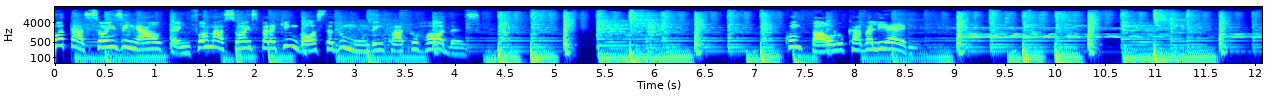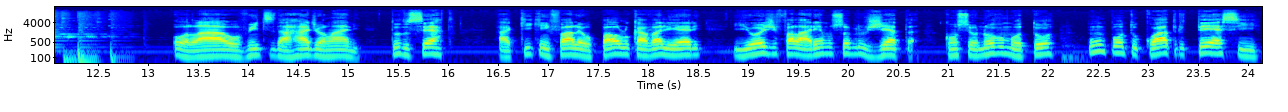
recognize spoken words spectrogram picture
Rotações em Alta. Informações para quem gosta do mundo em quatro rodas. Com Paulo Cavalieri. Olá, ouvintes da Rádio Online. Tudo certo? Aqui quem fala é o Paulo Cavalieri e hoje falaremos sobre o Jetta com seu novo motor 1.4 TSI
